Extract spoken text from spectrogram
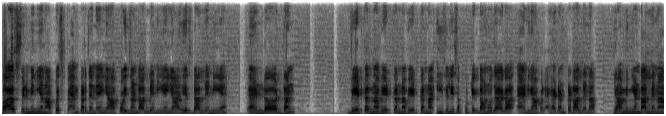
बस फिर मिनियन आपको स्पैम कर देने हैं। यहाँ पॉइजन डाल लेनी है, यहाँ हेज डाल लेनी है। एंड डन वेट करना वेट करना वेट करना। इजीली सब कुछ टेक डाउन हो जाएगा। एंड यहाँ पर हेड अंटर डाल लेना। यहाँ मिनियन डाल लेना।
